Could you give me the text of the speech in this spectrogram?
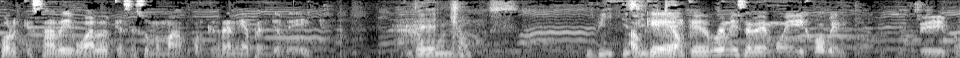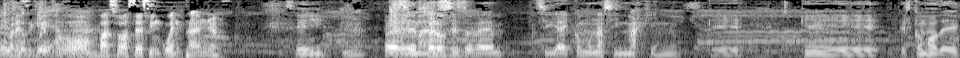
porque sabe igual al que hace su mamá, porque Remy aprendió de ella. de hecho, aunque, que- aunque Remy se ve muy joven. Sí, pues Es parece que, que- eso ajá. pasó hace 50 años. Sí. Mm, puede Y ser, además- pero sí se ve, sí hay como unas imágenes que, que es como de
